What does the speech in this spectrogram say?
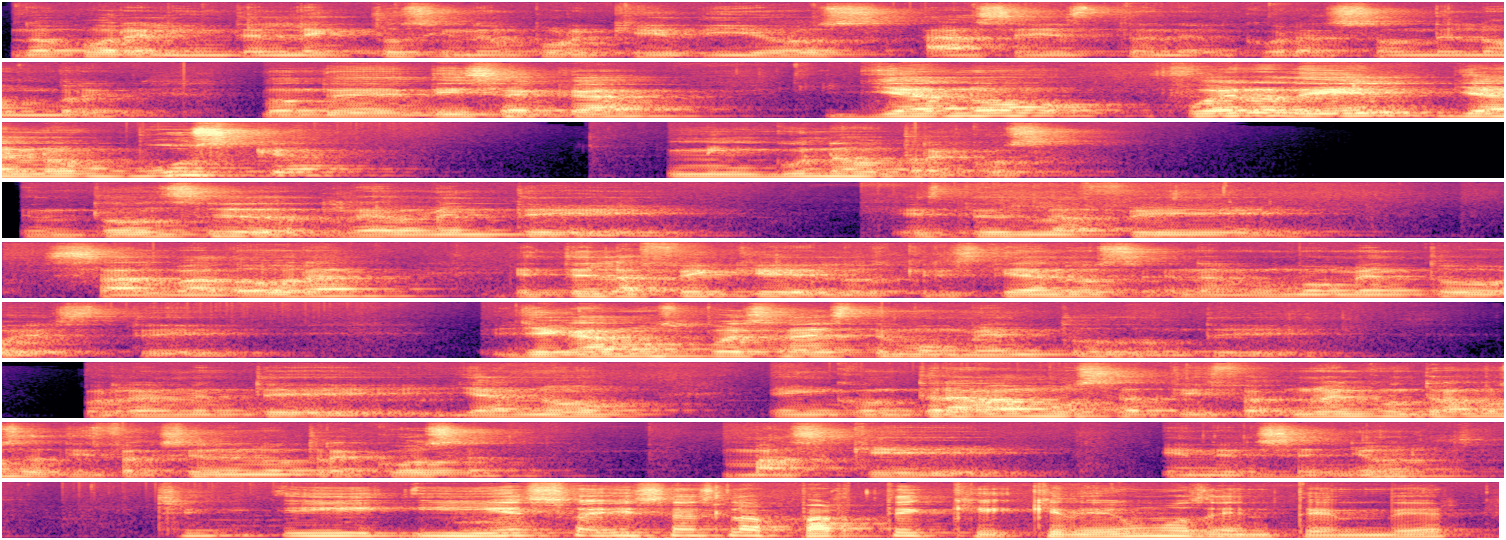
no por el intelecto, sino porque Dios hace esto en el corazón del hombre, donde dice acá, ya no, fuera de él, ya no busca ninguna otra cosa. Entonces, realmente, esta es la fe salvadora, esta es la fe que los cristianos en algún momento, este, llegamos pues a este momento donde pues, realmente ya no encontrábamos no encontramos satisfacción en otra cosa más que en el Señor. Sí, y, y esa, esa es la parte que, que debemos de entender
